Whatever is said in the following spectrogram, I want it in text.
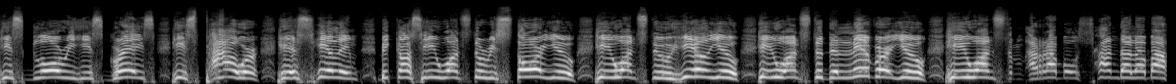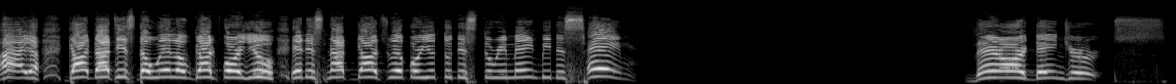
His glory, His grace, His power, His healing, because He wants to restore you. He wants to heal you. He wants to deliver you. He wants to. God, that is the will of God for you. It is not God's will for you to, this, to remain be the same. There are dangers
